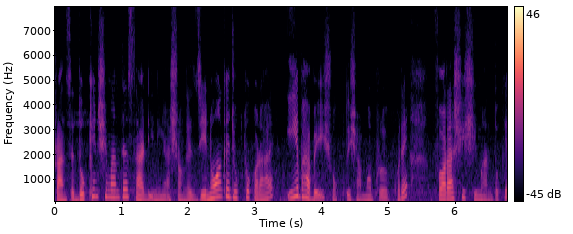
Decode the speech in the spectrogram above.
ফ্রান্সের দক্ষিণ সীমান্তে সার্ডিনিয়ার সঙ্গে জেনোয়াকে যুক্ত করা হয়। এভাবেই শক্তি সাম্য প্রয়োগ করে ফরাসি সীমান্তকে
